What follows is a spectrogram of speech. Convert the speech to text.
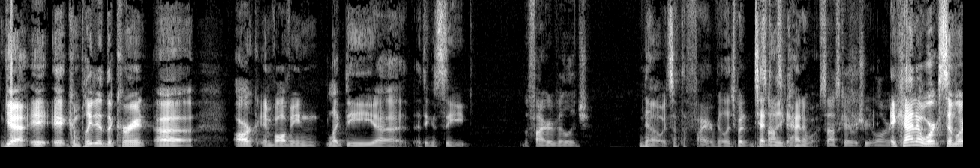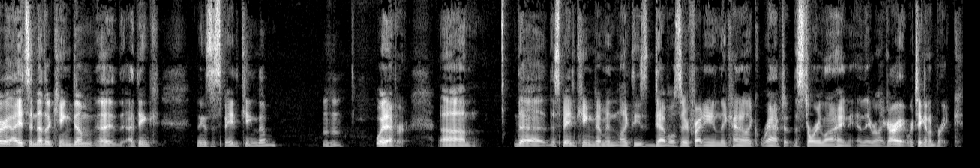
yeah, it it completed the current uh arc involving like the uh I think it's the The Fire Village. no, it's not the Fire Village, but technically kind of Sasuke Retreat arc. it kind of works similar. It's another kingdom. Uh, I think I think it's the Spade Kingdom. hmm whatever. Um, the the Spade Kingdom and like these devils they're fighting, and they kind of like wrapped up the storyline, and they were like, "All right, we're taking a break."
